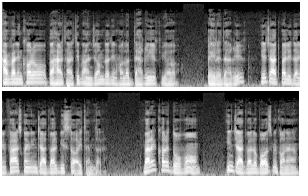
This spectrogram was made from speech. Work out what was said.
اولین کار رو به هر ترتیب انجام دادیم. حالا دقیق یا غیر دقیق یه جدولی داریم. فرض کنیم این جدول 20 تا آیتم داره. برای کار دوم این جدول رو باز می‌کنم.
